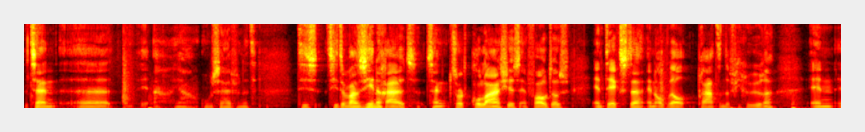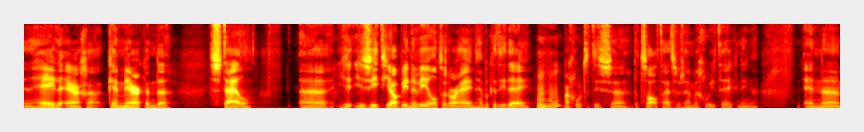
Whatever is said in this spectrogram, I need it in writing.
Het zijn, eh, ja, ja, hoe beschrijven we het? Het, is, het ziet er waanzinnig uit. Het zijn soort collages en foto's en teksten en ook wel pratende figuren. En een hele erge kenmerkende stijl. Eh, je, je ziet jouw binnenwereld er doorheen, heb ik het idee. Maar goed, het is, eh, dat zal altijd zo zijn bij goede tekeningen. En eh,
